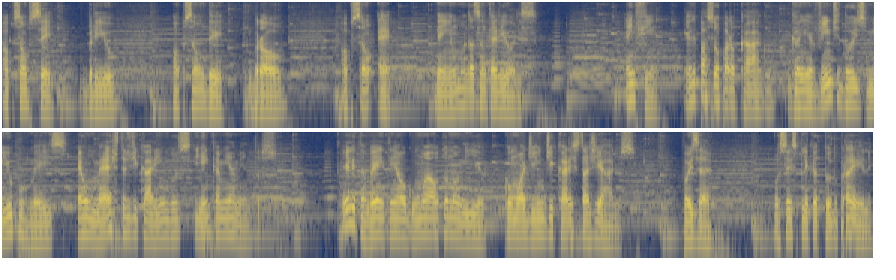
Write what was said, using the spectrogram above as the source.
Opção C, Bril. Opção D, Brol. Opção E, nenhuma das anteriores. Enfim, ele passou para o cargo, ganha 22 mil por mês, é um mestre de carimbos e encaminhamentos. Ele também tem alguma autonomia, como a de indicar estagiários. Pois é, você explica tudo para ele.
